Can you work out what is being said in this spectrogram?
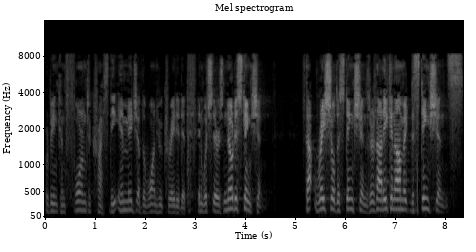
We're being conformed to christ the image of the one who created it in which there's no distinction it's not racial distinctions. There's not economic distinctions.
